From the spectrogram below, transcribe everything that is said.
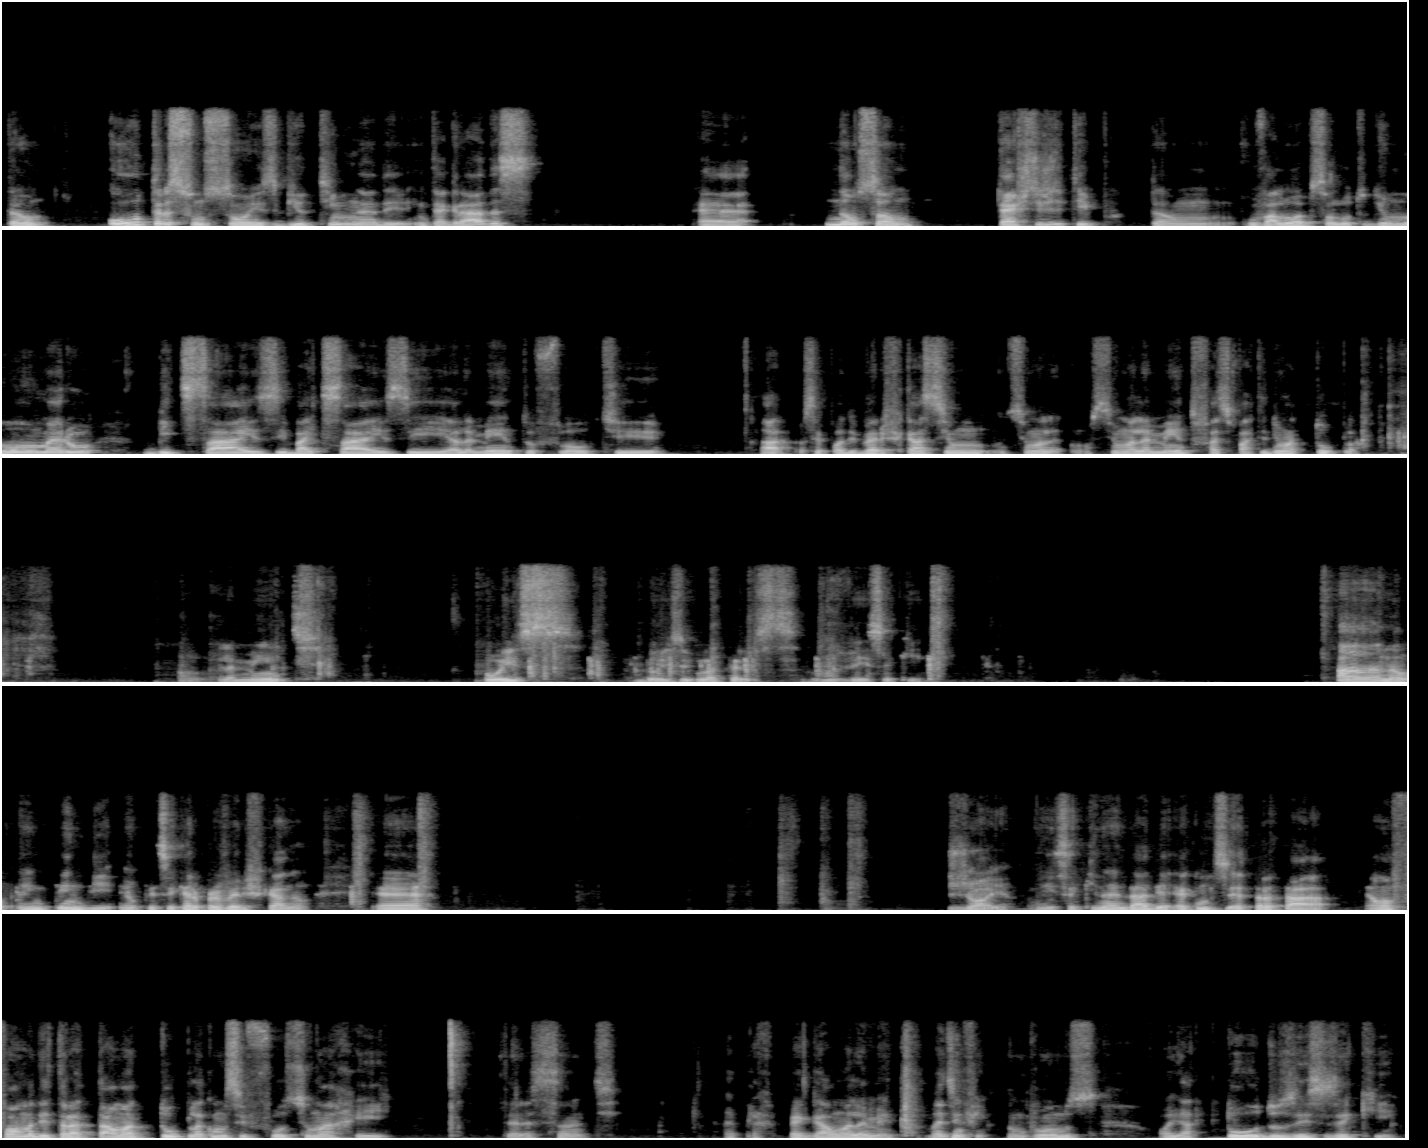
Então, outras funções built-in, né, de, integradas, é, não são testes de tipo. Então, o valor absoluto de um número, bit size, byte size, elemento, float. Ah, você pode verificar se um, se um, se um elemento faz parte de uma tupla. Element 2, 2,3. Vamos ver isso aqui. Ah, não, eu entendi. Eu pensei que era para verificar, não. É Joia. Isso aqui, na verdade, é como se é tratar, é uma forma de tratar uma tupla como se fosse um array. Interessante. É para pegar um elemento. Mas, enfim, não vamos olhar todos esses aqui.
